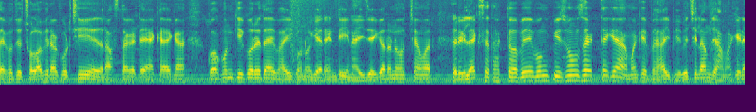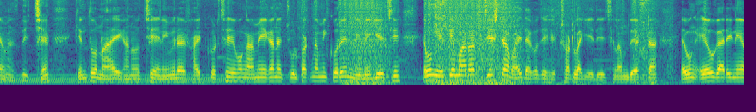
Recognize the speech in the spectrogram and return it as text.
দেখো যে চলাফেরা করছি, রাস্তাঘাটে একা একা, কখন কি করে দেয় ভাই কোনো গ্যারেন্টি নাই। যেই কারণে হচ্ছে আমার রিল্যাক্সে থাকতে হবে এবং পিছন সাইড থেকে আমাকে ভাই ভেবেছিলাম যে আমাকে ড্যামেজ দিচ্ছে। কিন্তু না, এখানে হচ্ছে এনিমিরাই ফাইট করছে এবং আমি এখানে চুলপাকনামি করে নেমে গিয়েছি এবং একে মারার চেষ্টা, ভাই দেখো যে হেডশট লাগিয়ে দিয়েছিলাম দু একটা এবং এও গাড়ি নিয়ে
